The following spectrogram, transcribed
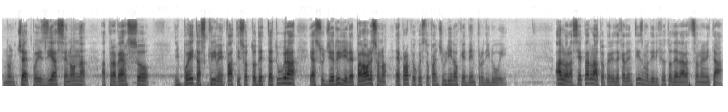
Non c'è poesia se non attraverso... Il poeta scrive infatti sotto dettatura e a suggerirgli le parole sono, è proprio questo fanciullino che è dentro di lui. Allora, si è parlato per il decadentismo di rifiuto della razionalità,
